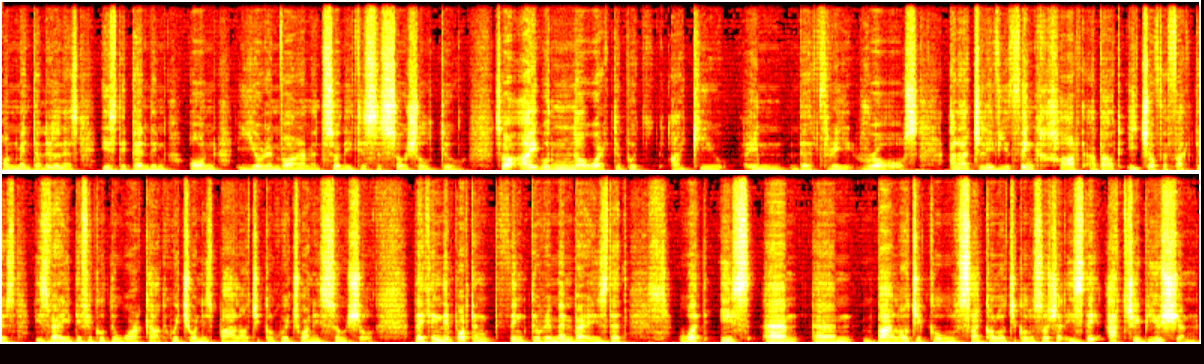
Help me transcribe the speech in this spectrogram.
on mental illness is depending on your environment. So it is a social too. So I wouldn't know where to put IQ in the three rows. And actually, if you think hard about each of the factors, it's very difficult to work out which one is biological, which one is social. I think the important thing to remember is that what is um, um, biological, psychological, social is the attribution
